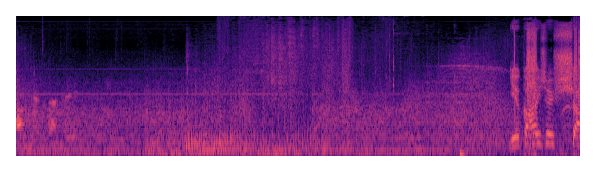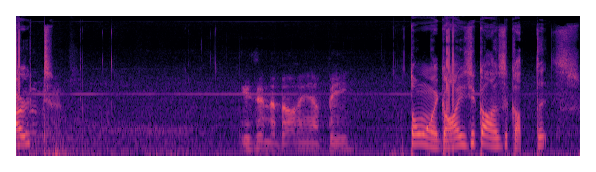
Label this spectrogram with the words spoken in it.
I'll get that B. You guys are short. He's in the building at B. Don't worry, guys. You guys have got this.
